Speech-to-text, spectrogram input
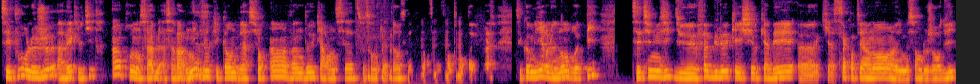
c'est pour le jeu avec le titre imprononçable, à savoir Nier Replicant version 1, 22, 47, 74, 87, 139. Bref, c'est comme lire le nombre pi. C'est une musique du fabuleux Keiichi Okabe, euh, qui a 51 ans, il me semble, aujourd'hui.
